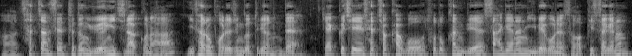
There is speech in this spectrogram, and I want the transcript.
어, 찻잔 세트 등 유행이 지났거나 이사로 버려진 것들이었는데 깨끗이 세척하고 소독한 뒤에 싸게는 200원에서 비싸게는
